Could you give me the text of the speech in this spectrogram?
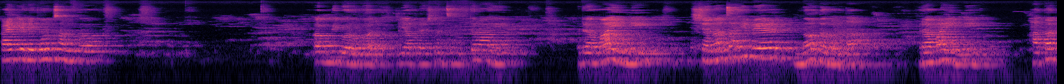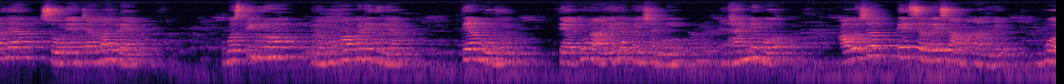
काय केले कोण सांगतं? अगदी बरोबर. या प्रश्नाचं उत्तर आहे रमाईने क्षणाचाही वेळ न दवडता रमाईने हातातल्या सोन्याच्या बांगड्या वसतिगृह प्रमुखाकडे दिल्या. त्या मोडून त्यातून आलेल्या पैशांनी धान्य व आवश्यक ते सगळे सामान आणले व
